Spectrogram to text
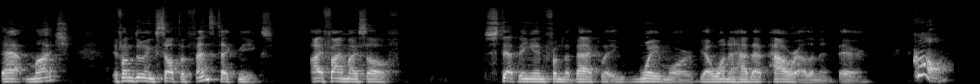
that much. If I'm doing self defense techniques, I find myself stepping in from the back leg way more. I want to have that power element there. Cool.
